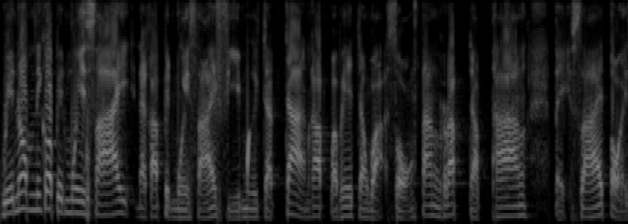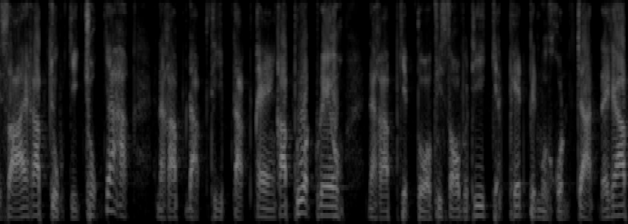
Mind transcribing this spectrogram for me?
เวนอมนี่ก็เป็นมวยซ้ายนะครับเป็นมวยซ้ายฝีมือจัดจ้านครับประเภทจังหวะ 2 ตั้งรับจับทางเตะซ้ายต่อยซ้ายครับจุกจิกชกยากนะครับดักถีบดักแทงครับรวดเร็วนะครับเก็บตัวฟิตซ้อมไปที่เกียรติเพชรเป็นมวยขนจัดนะครับ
